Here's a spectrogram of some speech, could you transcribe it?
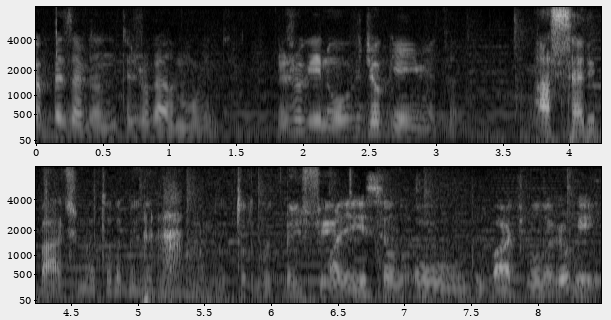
apesar de eu não ter jogado muito. Eu joguei no videogame até. A série Batman é toda bem legal, é toda muito bem feita. Olha, esse eu, o do Batman eu não joguei,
